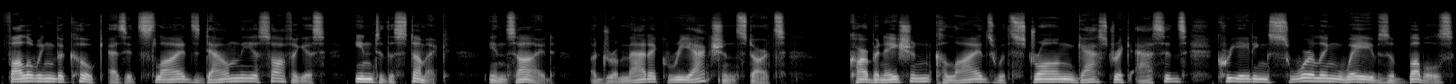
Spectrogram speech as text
following the Coke as it slides down the esophagus into the stomach. Inside, a dramatic reaction starts. Carbonation collides with strong gastric acids, creating swirling waves of bubbles.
